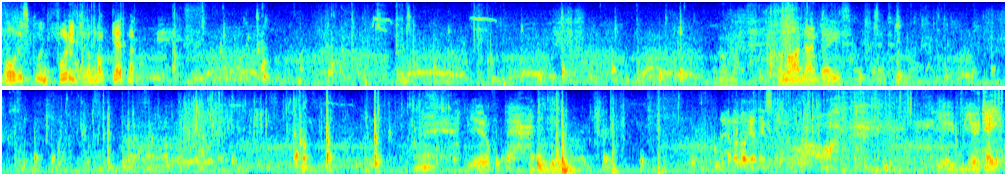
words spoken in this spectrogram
All this good footage and I'm not getting it. Oh, mate. Come on, don't wear yourself out too much. Beautiful bear. Have a look at this. You beauty.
